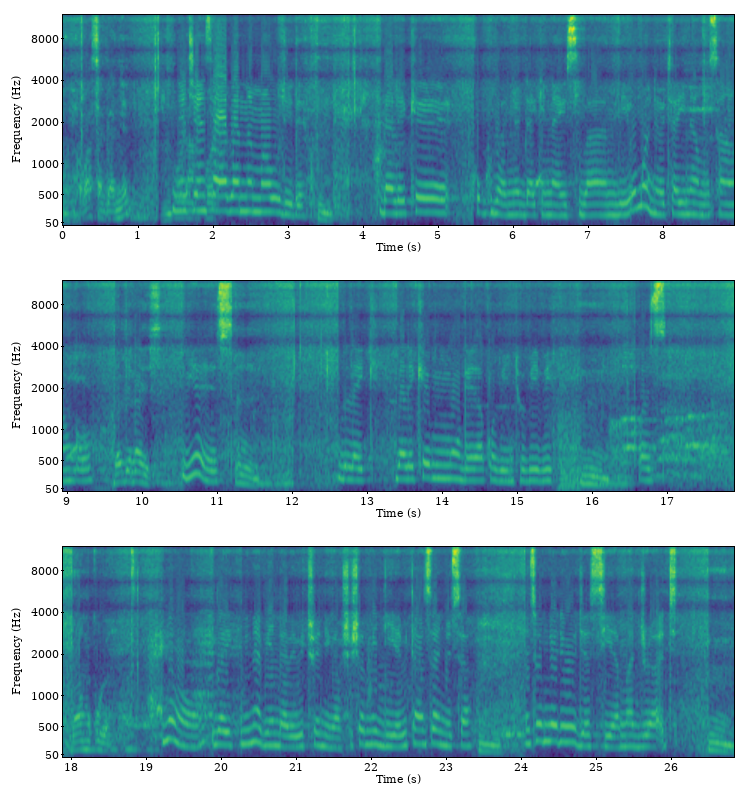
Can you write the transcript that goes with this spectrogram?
mpola nekyensaba bannamawulire baleke kukuba nnyo daginais bambi. Omwana oyo talina musango. Nice yes. Hmm. like baleke mwogerako bintu bibi. Hmm. 'Cause bamukuba? No like nina byendaba ebitrendinga ku social media ebitansanyusa ensonga eriwo just ya madrat Hmm.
